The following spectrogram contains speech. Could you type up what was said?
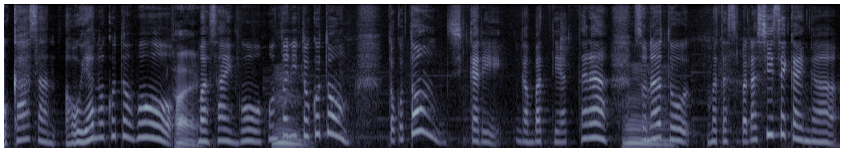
お母さん親のことを、はい、まあ、最後本当にとことん、うん、とことんしっかり頑張ってやったら、うん、その後また素晴らしい世界が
